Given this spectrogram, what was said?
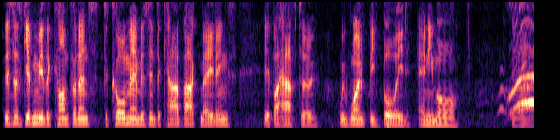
This has given me the confidence to call members into car park meetings if I have to. We won't be bullied anymore. Yeah.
